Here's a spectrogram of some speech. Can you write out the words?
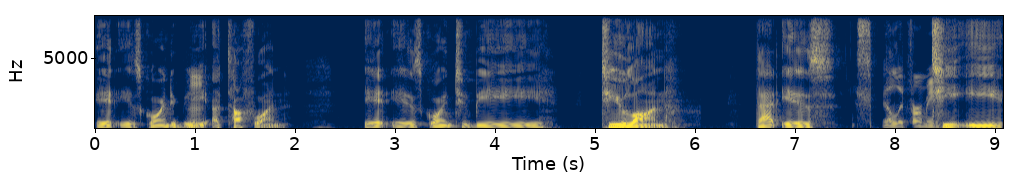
It is going to be hmm. a tough one. It is going to be Teulon. That is Spell it for me. T E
